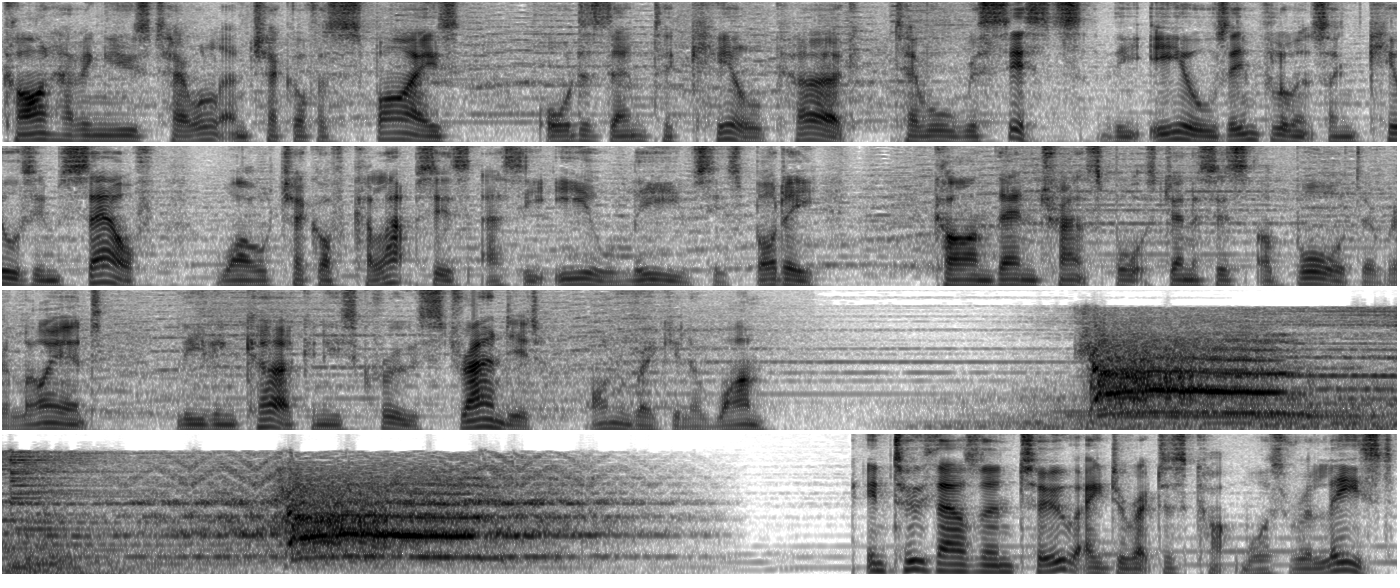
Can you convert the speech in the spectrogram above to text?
Khan, having used Terrell and Chekov as spies, orders them to kill Kirk. Terrell resists the eel's influence and kills himself, while Chekov collapses as the eel leaves his body. Khan then transports Genesis aboard the Reliant, leaving Kirk and his crew stranded on Regula 1. In 2002, a director's cut was released.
